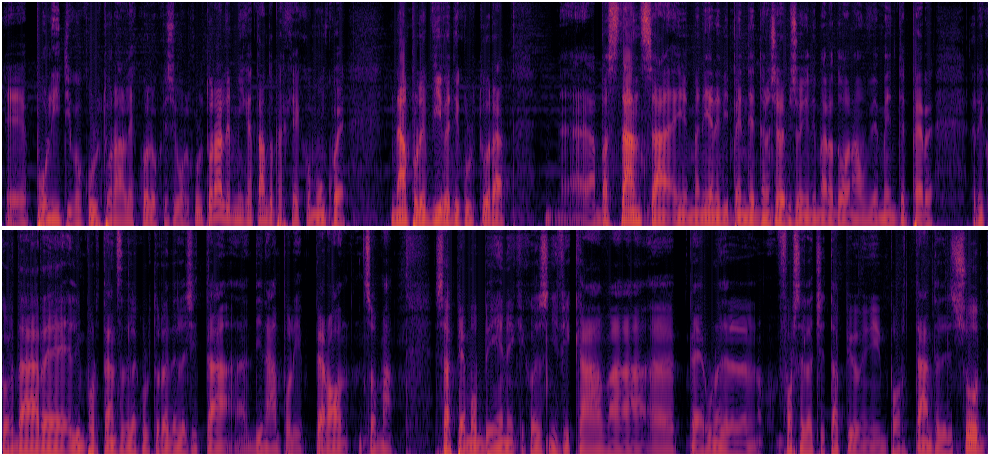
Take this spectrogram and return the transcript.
eh, politico, culturale, quello che si vuole. Culturale mica tanto perché comunque Napoli vive di cultura eh, abbastanza in maniera indipendente, non c'era bisogno di Maradona ovviamente per ricordare l'importanza della cultura della città di Napoli, però insomma sappiamo bene che cosa significava eh, per una delle, forse la città più importante del sud,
